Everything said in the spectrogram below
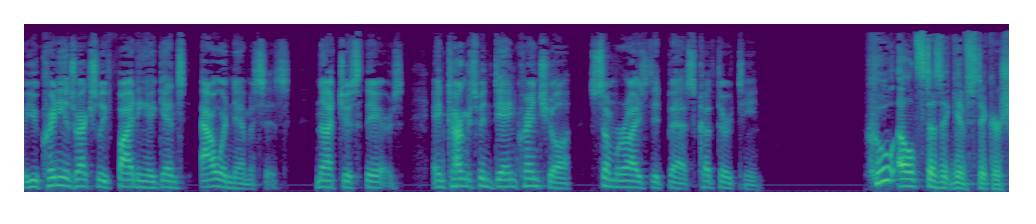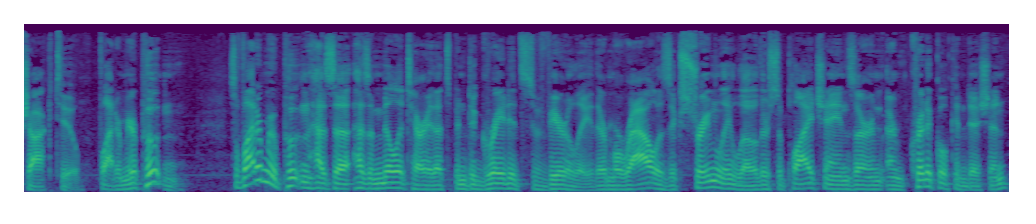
Ukrainians are actually fighting against our nemesis, not just theirs. And Congressman Dan Crenshaw summarized it best. Cut 13. Who else does it give sticker shock to? Vladimir Putin. So Vladimir Putin has a has a military that's been degraded severely. Their morale is extremely low. Their supply chains are in, are in critical condition.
